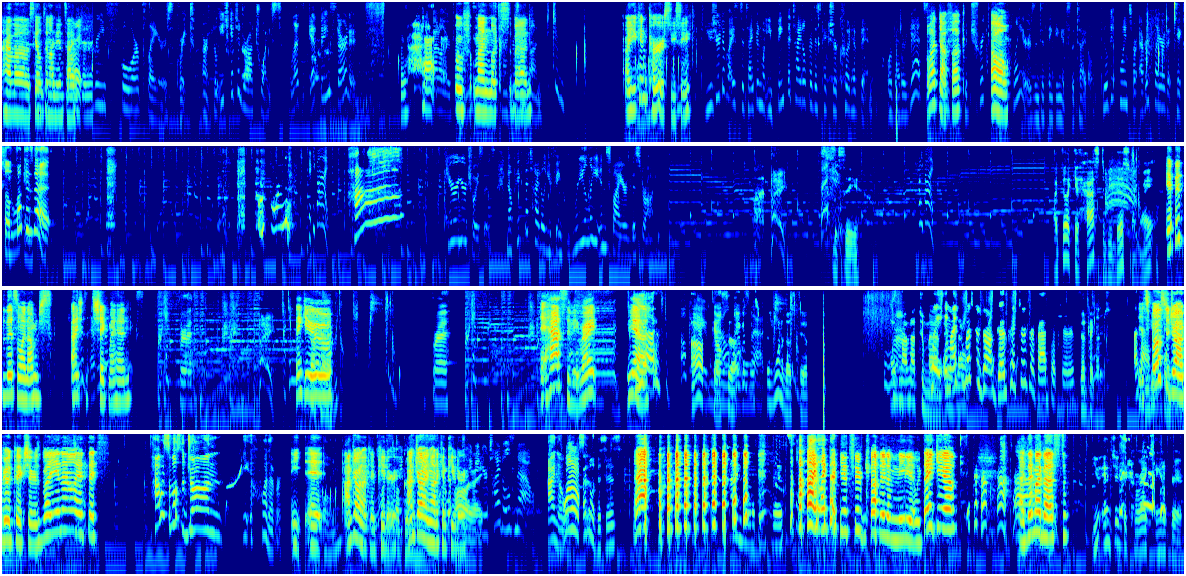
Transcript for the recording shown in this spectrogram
have a skeleton on the inside. Three, four players. Great. All right, you'll each get to draw twice. Let's get things started. Heck. Got all your Oof, mine looks time for some bad. fun. Oh, you can curse, CC. Use your device to type in what you think the title for this picture could have been, or better yet, What the fuck? Could trick Oh. players into thinking it's the title. You'll get points for every player that picks the your fuck is that? Huh? Here are your choices. Now pick the title you think really inspired this drawing. Let's see. I feel like it has to be this one, right? If it's this one, I'm just I Here's sh- shake my head. Bruh. Thank you. Okay. Bruh. It has to be, right? Yeah. Yes. Okay, Oh, okay. well, So what was there's, that? there's one of those two. That's Hmm. not, I'm not too mad. Wait, am I There's that one. supposed to draw good pictures or bad pictures? Good pictures. Okay. It's You get supposed to draw good pictures, but you know, if it's How are we supposed to draw on? Whatever. it, it I'm drawing on a computer. so I'm drawing on a computer. Alright. your titles now. I know. what Whoa! this I know is. what this is. I know what this is. I like that you two got it immediately. Thank you. I did my best. You entered the correct answer.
